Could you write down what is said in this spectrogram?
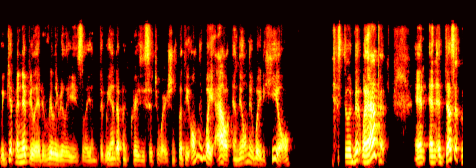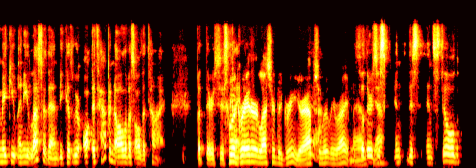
we get manipulated really really easily and we end up in crazy situations. But the only way out and the only way to heal is to admit what happened. And and it doesn't make you any lesser than because we're all it's happened to all of us all the time. But there's this to a greater of, lesser degree. You're absolutely right man. so there's yeah. this in, this instilled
